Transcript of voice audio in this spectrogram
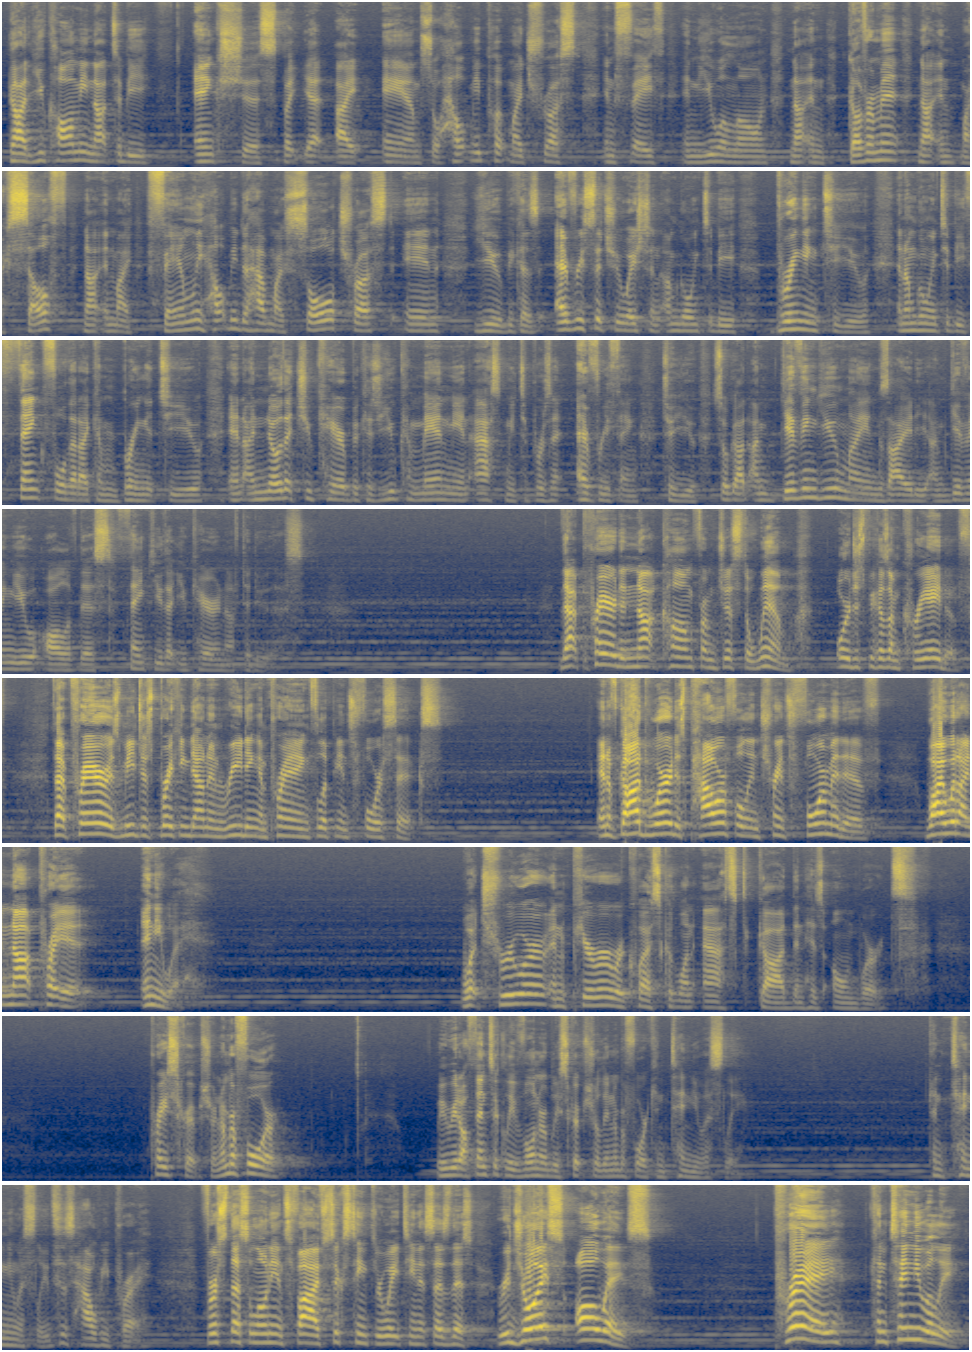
God, you call me not to be anxious, but yet I am. So help me put my trust and faith in you alone, not in government, not in myself, not in my family. Help me to have my sole trust in you because every situation I'm going to be bringing to you, and I'm going to be thankful that I can bring it to you. And I know that you care because you command me and ask me to present everything to you. So, God, I'm giving you my anxiety. I'm giving you all of this. Thank you that you care enough to do this. that prayer did not come from just a whim or just because I'm creative. That prayer is me just breaking down and reading and praying Philippians 4 6. And if God's word is powerful and transformative, why would I not pray it anyway? What truer and purer request could one ask God than his own words? Pray scripture. Number four, we read authentically, vulnerably, scripturally. Number four, continuously. Continuously. This is how we pray. 1 Thessalonians 5 16 through 18, it says this Rejoice always, pray continually,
